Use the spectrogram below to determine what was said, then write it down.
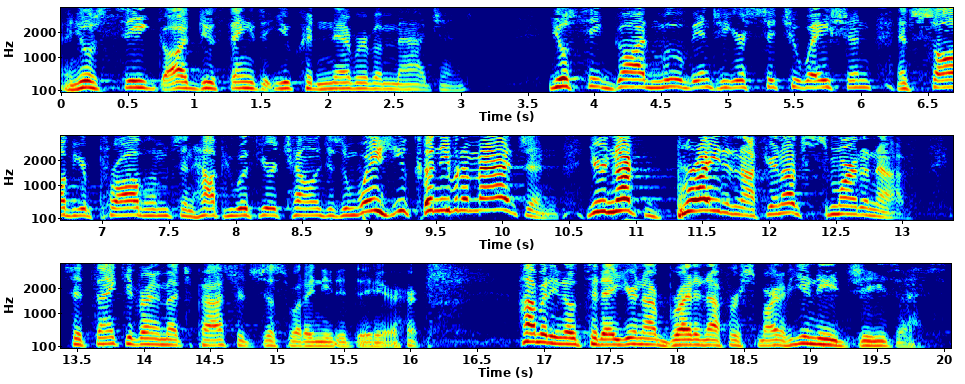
And you'll see God do things that you could never have imagined. You'll see God move into your situation and solve your problems and help you with your challenges in ways you couldn't even imagine. You're not bright enough. You're not smart enough. He said, thank you very much, Pastor. It's just what I needed to hear. How many know today you're not bright enough or smart enough? You need Jesus.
